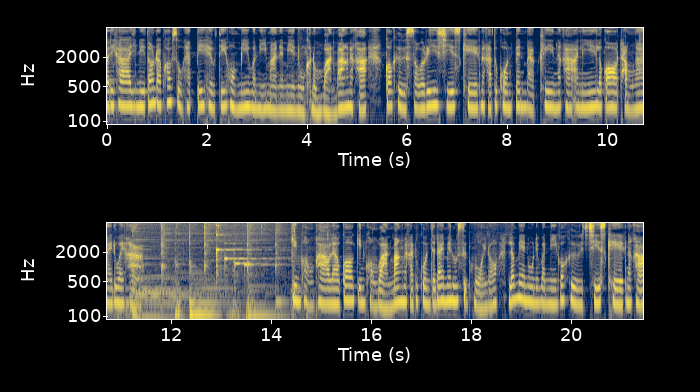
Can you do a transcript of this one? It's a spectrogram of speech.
วัสดีค่ะ ยินดีต้อนรับเข้าสู่ Happy Healthy Homey วันนี้มาในเมนูขนมหวานบ้างนะคะ ก็คือ Strawberry Cheesecake นะคะ ทุกคนเป็นแบบคลีนนะคะ อันนี้แล้วก็ทำง่ายด้วยค่ะ กินของคาวแล้วก็กินของหวานบ้างนะคะ ทุกคนจะได้ไม่รู้สึกโหยเนาะแล้วเมนูในวันนี้ก็คือชีสเค้กนะคะ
